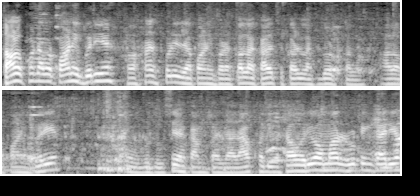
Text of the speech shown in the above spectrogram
તાળો ફટાફટ પાણી ભરીએ. હાંસ પડી જાય પાણી ભરા કલાક હાલશે કલાક દોઢ કલાક. હાલો પાણી ભરીએ. બધું છે કામ કરતા આખો દિવસ આવો રહ્યો, અમારું રૂટિન કાર્ય.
